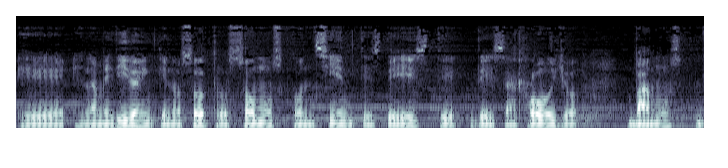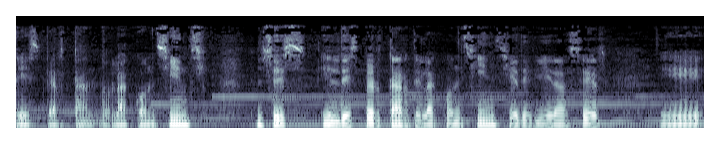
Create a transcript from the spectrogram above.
eh, en la medida en que nosotros somos conscientes de este desarrollo, vamos despertando la conciencia. Entonces, el despertar de la conciencia debiera ser eh,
